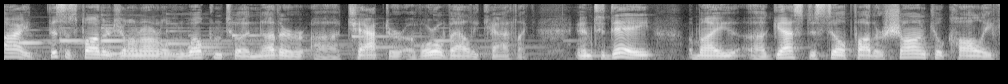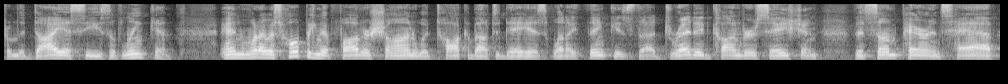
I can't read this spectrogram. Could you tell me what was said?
Hi, this is Father John Arnold, and welcome to another uh, chapter of Oral Valley Catholic. And today, my uh, guest is still Father Sean Kilcawley from the Diocese of Lincoln. And what I was hoping that Father Sean would talk about today is what I think is the dreaded conversation that some parents have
